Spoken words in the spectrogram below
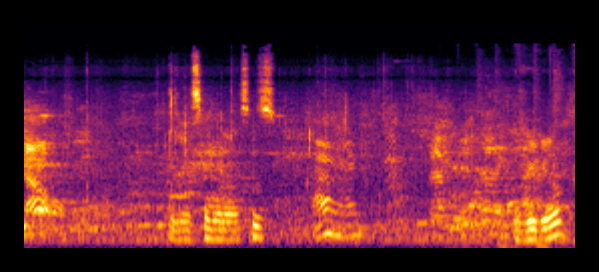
No. Is that someone else's? I don't know. Here we go.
